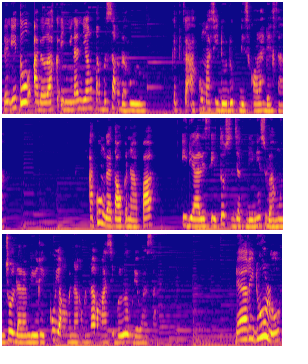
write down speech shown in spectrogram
Dan itu adalah keinginan yang terbesar dahulu ketika aku masih duduk di sekolah dasar. Aku nggak tahu kenapa, idealis itu sejak dini sudah muncul dalam diriku yang benar-benar masih belum dewasa. Dari dulu,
